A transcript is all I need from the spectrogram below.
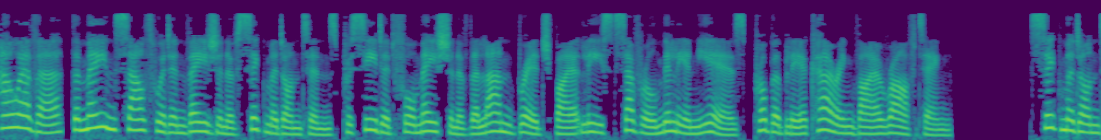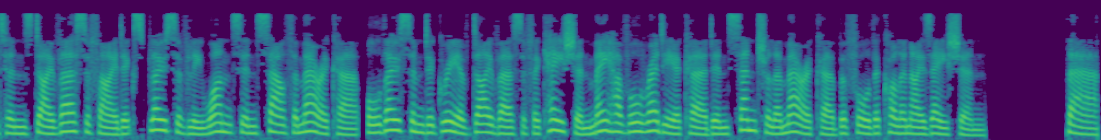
However, the main southward invasion of sigmodontines preceded formation of the land bridge by at least several million years, probably occurring via rafting. Sigmodontines diversified explosively once in South America, although some degree of diversification may have already occurred in Central America before the colonization. Their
